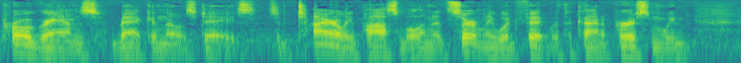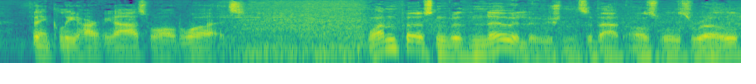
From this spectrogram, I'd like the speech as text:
programs back in those days. It's entirely possible, and it certainly would fit with the kind of person we think Lee Harvey Oswald was. One person with no illusions about Oswald's role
